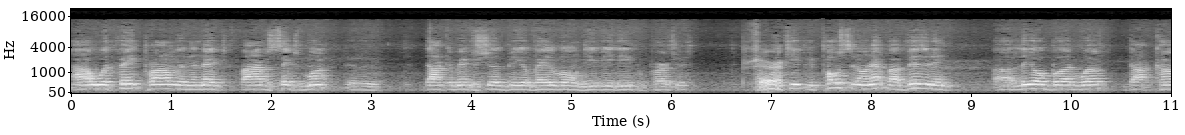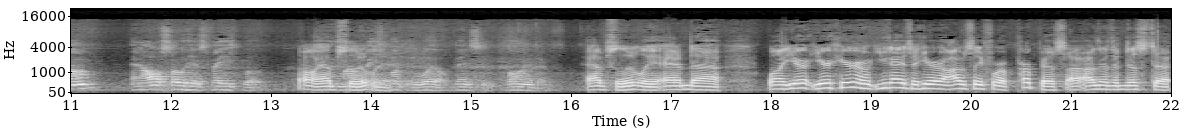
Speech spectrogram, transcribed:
I would think probably in the next five or six months, the documentary should be available on DVD for purchase. Sure. We'll keep you posted on that by visiting uh, leobudwelch.com and also his Facebook. Oh, And absolutely. My Facebook as well, Vencie Varnado. Absolutely, and uh, well, you're you're here. You guys are here obviously for a purpose, uh, other than just to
